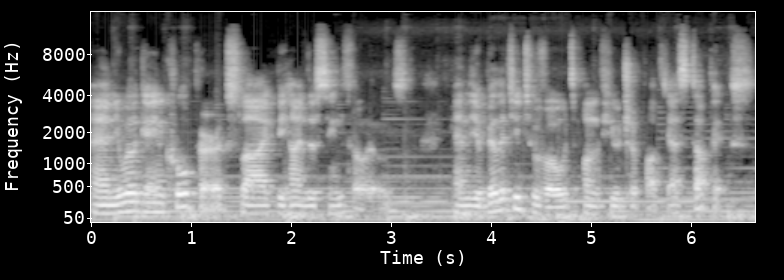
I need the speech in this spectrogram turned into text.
And you will gain cool perks like behind the scenes photos and the ability to vote on future podcast topics.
